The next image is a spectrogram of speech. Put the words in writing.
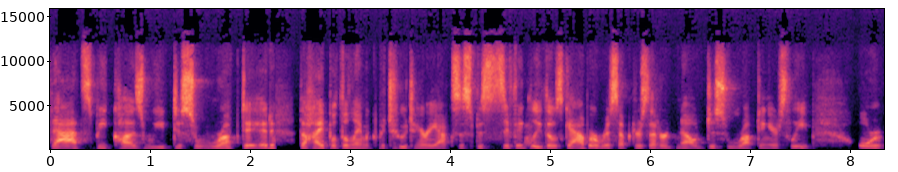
That's because we disrupted the hypothalamic pituitary axis, specifically those GABA receptors that are now disrupting your sleep or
